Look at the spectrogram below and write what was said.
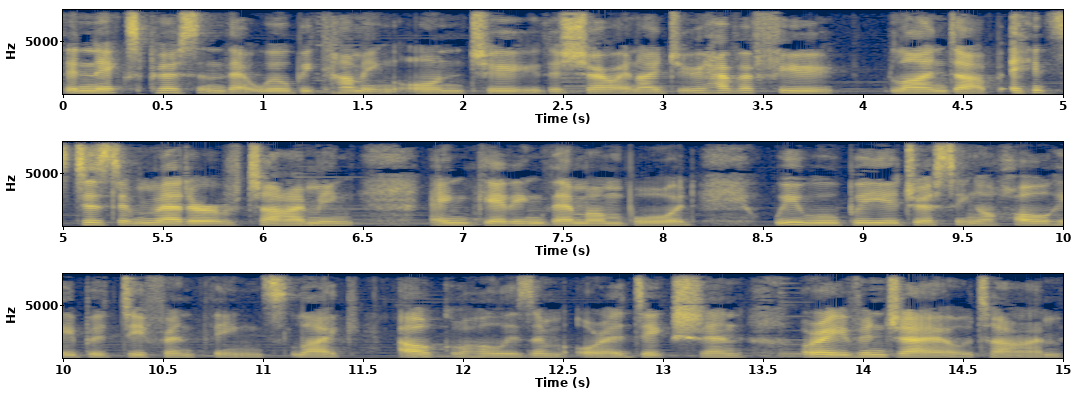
the next person that will be coming on to the show, and I do have a few lined up. It's just a matter of timing and getting them on board. We will be addressing a whole heap of different things like alcoholism or addiction or even jail time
